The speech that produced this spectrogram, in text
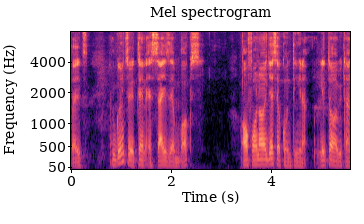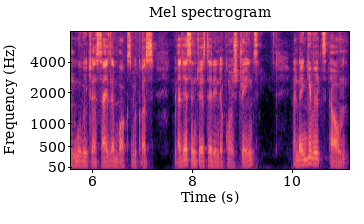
right? I'm going to return a sized box or for now just a container. Later on we can move it to a sized box because we are just interested in the constraints and then give it um,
